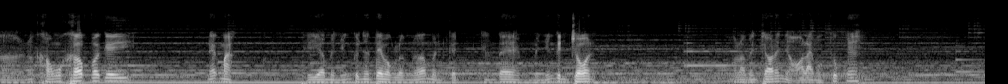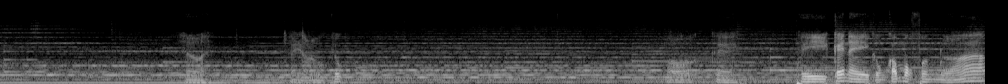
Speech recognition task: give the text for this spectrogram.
À, nó không có khớp với cái nét mặt. Thì giờ mình nhấn kênh t một lần nữa mình kịch t mình nhấn trôn hoặc là mình cho nó nhỏ lại một chút nhé. Rồi cho nhỏ lại một chút. Ok. Thì cái này cũng có một phần nữa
